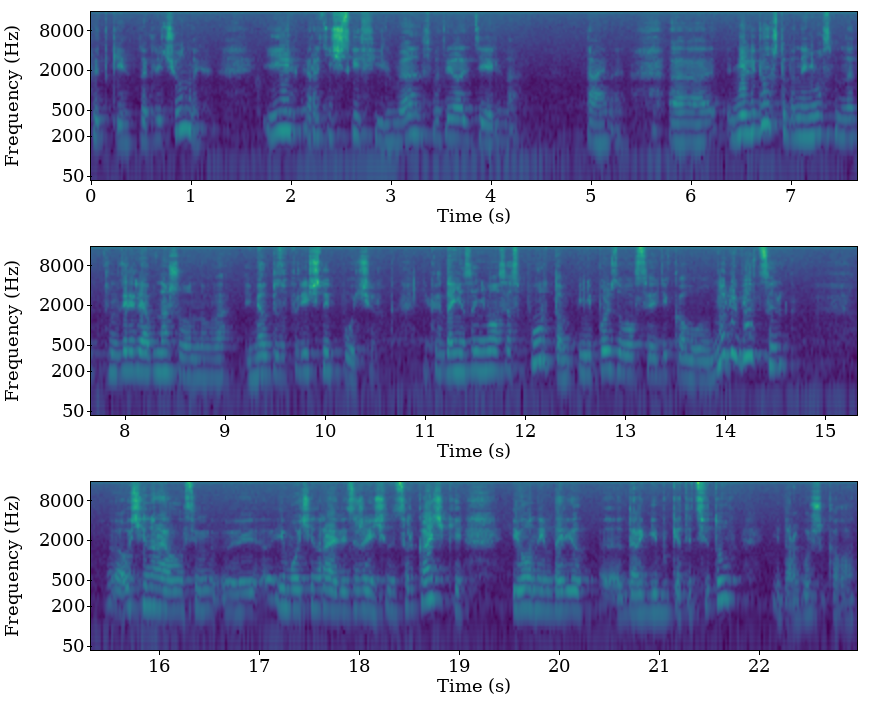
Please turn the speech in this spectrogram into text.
пытки заключенных, и эротические фильмы, я смотрел отдельно, тайно. Э, не любил, чтобы на него смотрели обнаженного, имел безупречный почерк, никогда не занимался спортом и не пользовался одеколоном, но любил цирк. Э, очень нравилось, ему, э, ему очень нравились женщины-циркачки, и он им дарил э, дорогие букеты цветов и дорогой шоколад.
